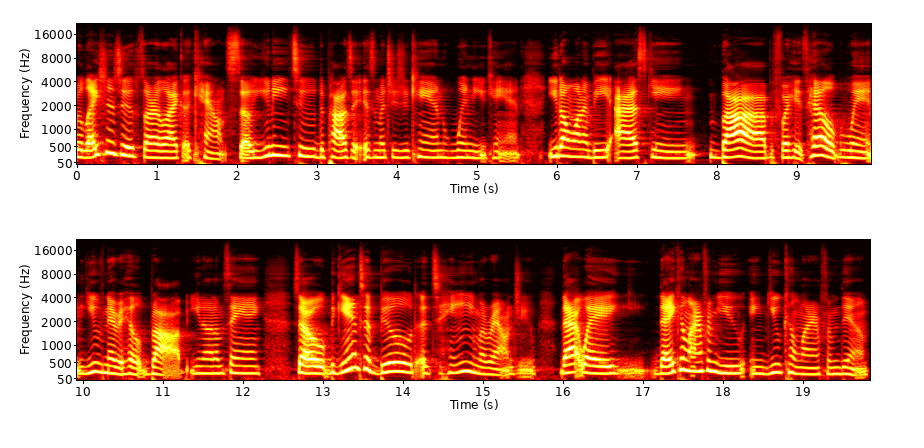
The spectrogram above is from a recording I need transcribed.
relationships are like accounts. So you need to deposit as much as you can when you can. You don't want to be asking Bob for his help when you've never helped Bob. You know what I'm saying? So begin to build a team around you. That way they can learn from you and you can learn from them.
